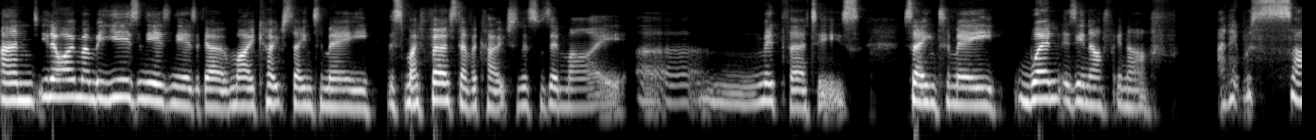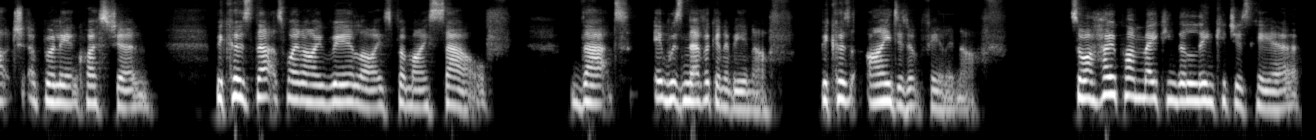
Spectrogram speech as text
And, you know, I remember years and years and years ago, my coach saying to me, this is my first ever coach. So this was in my uh, mid 30s, saying to me, when is enough enough? And it was such a brilliant question because that's when I realized for myself that it was never going to be enough because I didn't feel enough. So I hope I'm making the linkages here.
